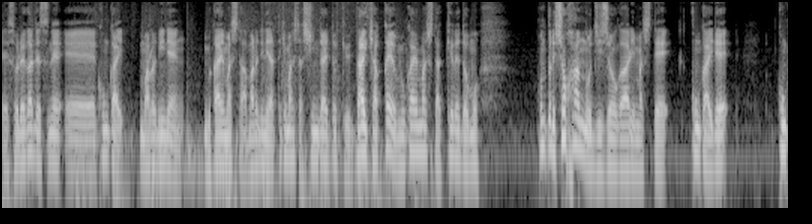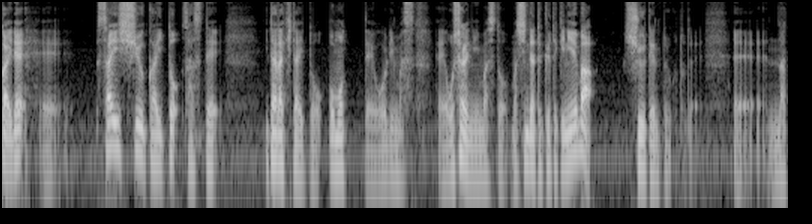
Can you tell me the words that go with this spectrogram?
えー、それがですね、えー、今回丸2年迎えました。丸2年やってきました。寝台特急第100回を迎えましたけれども本当に初版の事情がありまして今回で今回で、え最終回とさせていただきたいと思っております、えおしゃれに言いますと、まあ、寝台特急的に言えば終点ということで、えなっ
